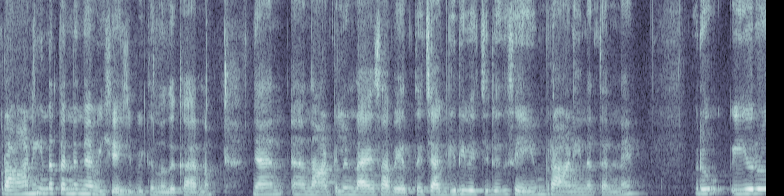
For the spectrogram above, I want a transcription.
പ്രാണീനെ തന്നെ ഞാൻ വിശേഷിപ്പിക്കുന്നത്. കാരണം ഞാൻ നാട്ടിലുണ്ടായ സമയത്ത് ചകിരി വെച്ചിട്ട് സെയിം പ്രാണീനെ തന്നെ ഒരു ഈ ഒരു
